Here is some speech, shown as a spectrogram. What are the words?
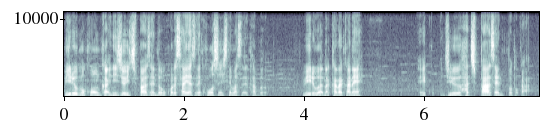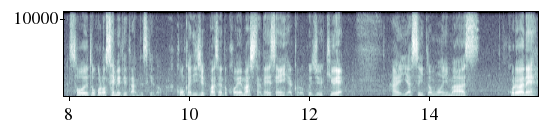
ウィルも今回21%これ最安値更新してますね、多分。ウィルはなかなかね、えー、18%とか、そういうところを攻めてたんですけど、今回20%超えましたね。1169円。はい、安いと思います。これはね、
